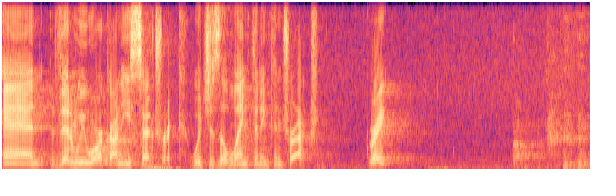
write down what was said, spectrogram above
and then we work on eccentric, which is a lengthening contraction. Great. Oh.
